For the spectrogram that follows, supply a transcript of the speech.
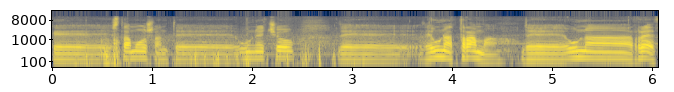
que estamos ante un hecho de, una trama, de una red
